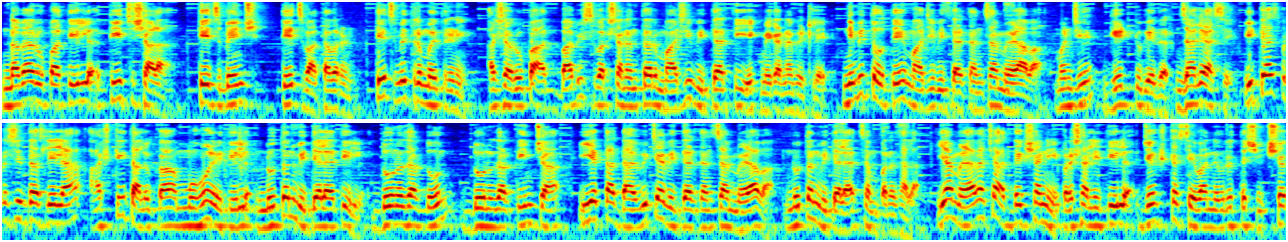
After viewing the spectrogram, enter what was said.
नव्या रूपातील तीच शाळा तीच बेंच तेच वातावरण तेच मित्रमैत्रिणी अशा रूपात बावीस वर्षानंतर माजी विद्यार्थी एकमेकांना भेटले. निमित्त होते माजी विद्यार्थ्यांचा मेळावा म्हणजे गेट टुगेदर झाले असे. इतिहास प्रसिद्ध असलेल्या आष्टी तालुका मोहोळ येथील नूतन विद्यालयातील दोन हजार दोन दोन हजार तीनच्या इयत्ता दहावीच्या विद्यार्थ्यांचा मेळावा नूतन विद्यालयात संपन्न झाला. या मेळाव्याच्या अध्यक्षांनी प्रशालेतील ज्येष्ठ सेवानिवृत्त शिक्षक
